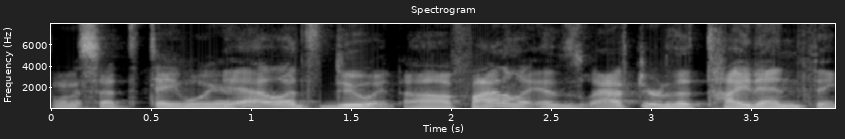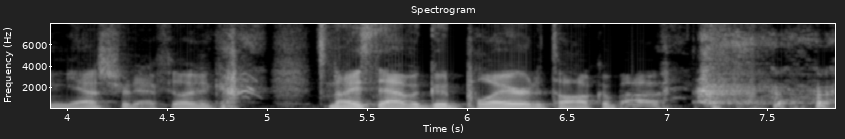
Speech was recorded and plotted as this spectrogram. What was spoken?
Want to set the table here? Yeah, let's do it. Uh, finally, it was after the tight end thing yesterday, I feel like it's nice to have a good player to talk about. I've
